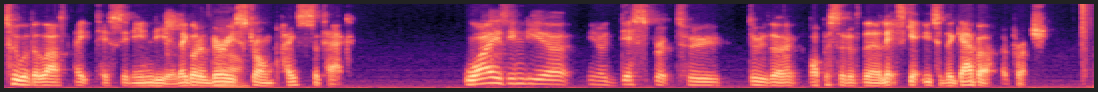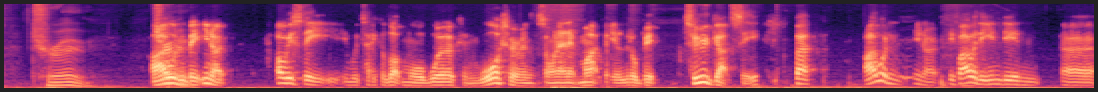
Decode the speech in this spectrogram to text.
two of the last eight tests in India. They got a very Wow. strong pace attack. Why is India, you know, desperate to do the opposite of the let's get you to the Gabba approach? True. I wouldn't be, you know, obviously it would take a lot more work and water and so on, and it might be a little bit too gutsy. But I wouldn't, you know, if I were the Indian uh,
